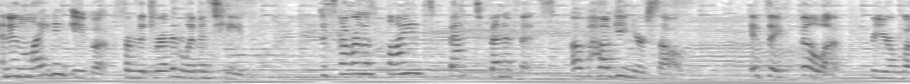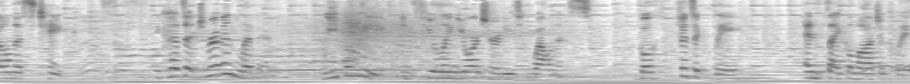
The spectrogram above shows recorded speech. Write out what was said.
An enlightening ebook from the Driven Living team. Discover the science backed benefits of hugging yourself. It's a fill up for your wellness tank. Because at Driven Living, we believe in fueling your journey to wellness, both physically and psychologically.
